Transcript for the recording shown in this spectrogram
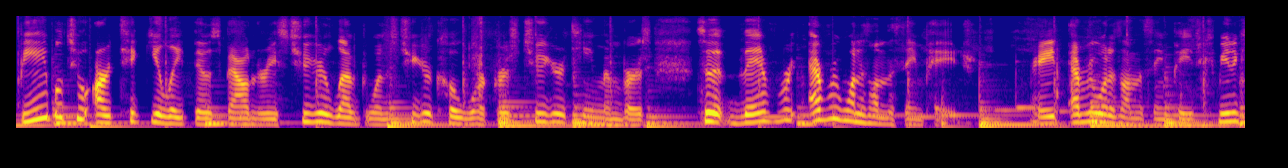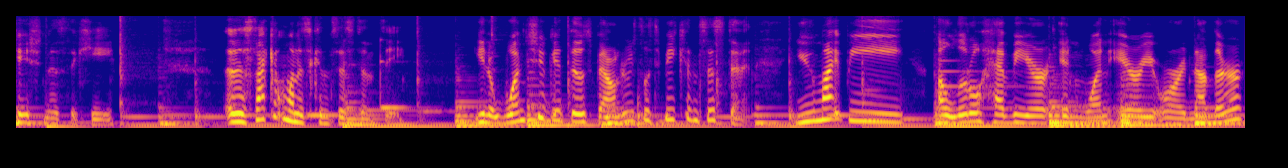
Be able to articulate those boundaries to your loved ones, to your coworkers, to your team members, so that every, everyone is on the same page, right? Everyone is on the same page. Communication is the key. The second one is consistency you know, once you get those boundaries, let's be consistent. You might be a little heavier in one area or another,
